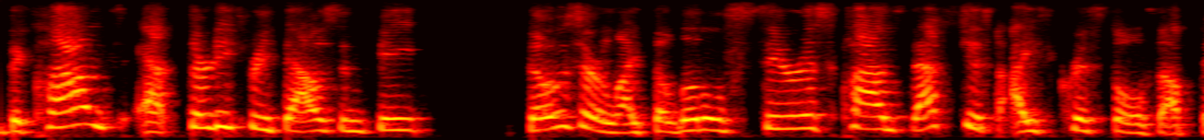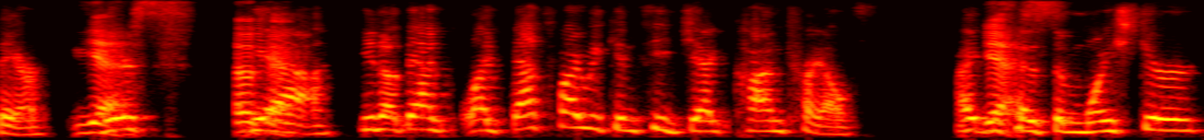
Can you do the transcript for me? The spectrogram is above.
the clouds at 33,000 feet, those are like the little cirrus clouds. That's just ice crystals up there. Yes. Okay. Yeah, you know that like that's why we can see jet contrails, right? Yes. Because the moisture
